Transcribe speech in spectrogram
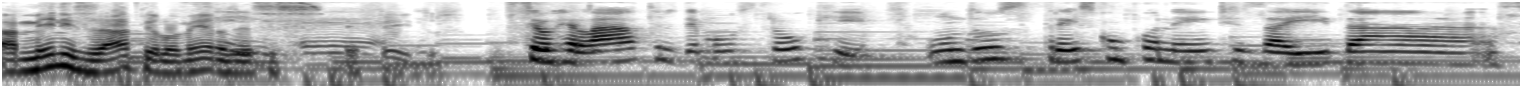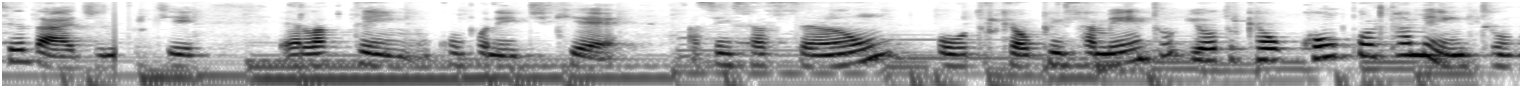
amenizar pelo menos Sim, esses é... efeitos? Seu relato ele demonstrou o quê? Um dos três componentes aí da ansiedade, porque ela tem um componente que é a sensação, outro que é o pensamento e outro que é o comportamento.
